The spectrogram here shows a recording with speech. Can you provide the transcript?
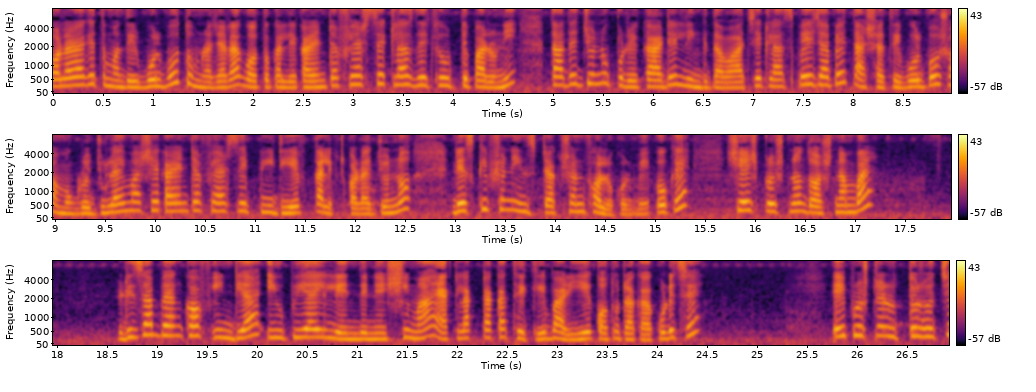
বলার আগে তোমাদের বলব, তোমরা যারা গতকালের কারেন্ট অ্যাফেয়ার্সে ক্লাস দেখে উঠতে পারোনি, তাদের জন্য উপরের কার্ডে লিঙ্ক দেওয়া আছে ক্লাস পেয়ে যাবে। তার সাথে বলব, সমগ্র জুলাই মাসে কারেন্ট অ্যাফেয়ার্সে পিডিএফ কালেক্ট করার জন্য ডেসক্রিপশনে ইনস্ট্রাকশন ফলো করবে ওকে শেষ প্রশ্ন, দশ number. Reserve bank of India UPI লেনদেনের সীমা এক লাখ টাকা থেকে বাড়িয়ে কত টাকা করেছে? এই প্রশ্নের উত্তর হচ্ছে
